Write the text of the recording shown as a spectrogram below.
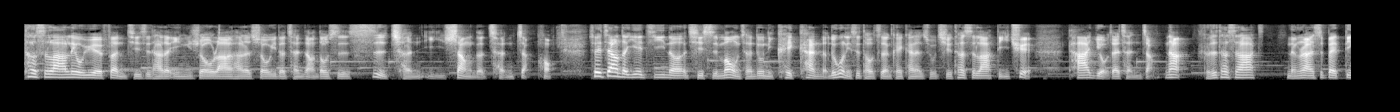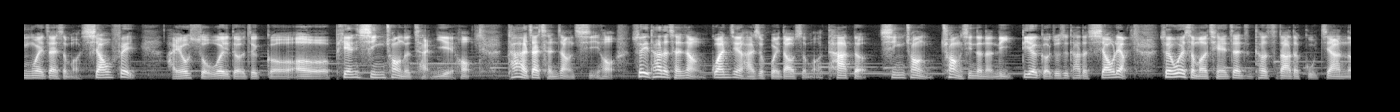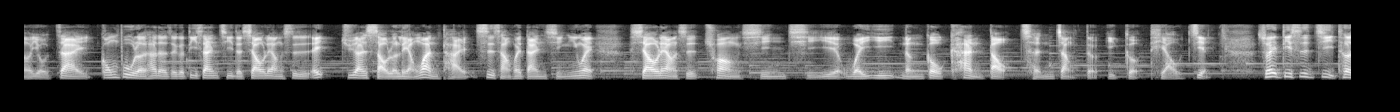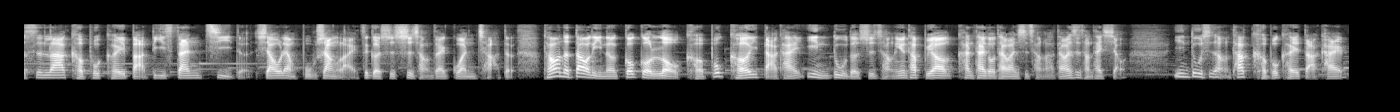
特斯拉六月份其实它的营收啦，它的收益的成长都是四成以上的成长，哈，所以这样的业绩呢，其实某种程度你可以看的，如果你是投资人可以看得出，其实特斯拉的确它有在成长，那可是特斯拉仍然是被定位在什么消费，还有所谓的这个呃偏新创的产业，哈。它还在成长期哈，所以它的成长关键还是回到什么？它的新创创新的能力。第二个就是它的销量。所以为什么前一阵子特斯拉的股价呢，有在公布了它的这个第三季的销量是诶，居然少了两万台，市场会担心，因为销量是创新企业唯一能够看到成长的一个条件。所以第四季特斯拉可不可以把第三季的销量补上来？这个是市场在观察的。同样的道理呢，Gogoro 可不可以打开印度的市场？因为它不要看太多台湾市场啊，台湾市场太小。印度市场它可不可以打开？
